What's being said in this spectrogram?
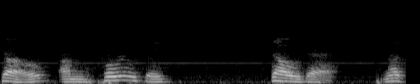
So I'm calling this soda, not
